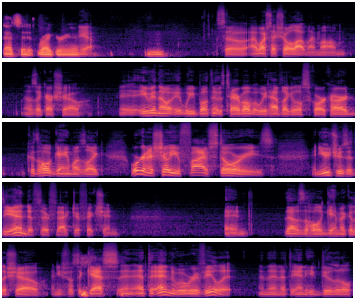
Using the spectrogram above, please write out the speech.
That's it, Riker. Yeah. Yeah. Mhm. So I watched that show a lot. with My mom. That was like our show. Even though it, we both knew it was terrible, but we'd have like a little scorecard because the whole game was like, we're gonna show you five stories, and you choose at the end if they're fact or fiction. And that was the whole gimmick of the show. And you're supposed to guess, and at the end we'll reveal it. And then at the end he'd do a little.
